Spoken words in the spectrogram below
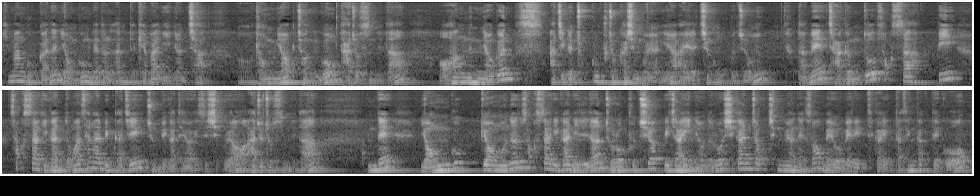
희망 국가는 영국, 네덜란드, 개발 2년차, 어, 경력, 전공 다 좋습니다. 어학 능력은 아직은 조금 부족하신 모양이에요. IELTS 공부 중. 그다음에 자금도 석사 학비, 석사 기간 동안 생활비까지 준비가 되어 있으시고요. 아주 좋습니다. 근데 영국 경우는 석사 기간 1년, 졸업 후 취업 비자 2년으로 시간적 측면에서 매우 메리트가 있다 생각되고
